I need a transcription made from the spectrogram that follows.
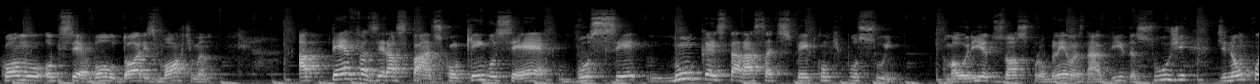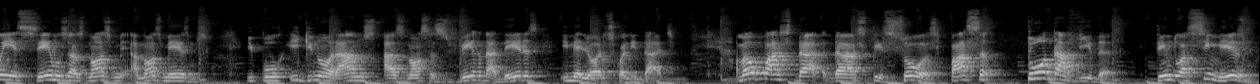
Como observou Doris Mortimer, até fazer as pazes com quem você é, você nunca estará satisfeito com o que possui. A maioria dos nossos problemas na vida surge de não conhecermos as nós, a nós mesmos e por ignorarmos as nossas verdadeiras e melhores qualidades. A maior parte da, das pessoas passa toda a vida tendo a si mesmo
